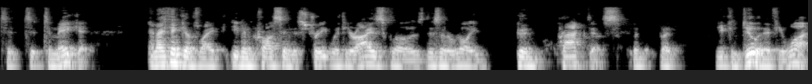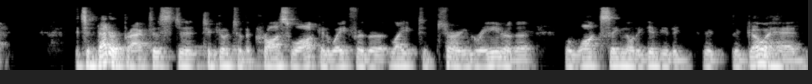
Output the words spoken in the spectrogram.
to, to, to make it. And I think of like even crossing the street with your eyes closed isn't a really good practice, but but you can do it if you want. It's a better practice to to go to the crosswalk and wait for the light to turn green or the the walk signal to give you the, the, the go ahead.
